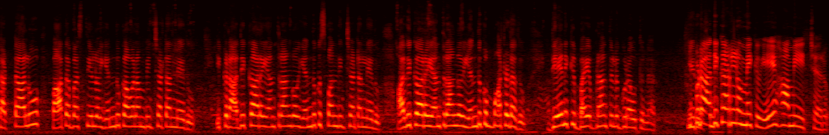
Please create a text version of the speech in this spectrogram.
చట్టాలు పాత బస్తీలో ఎందుకు అవలంబించటం లేదు ఇక్కడ అధికార యంత్రాంగం ఎందుకు స్పందించటం లేదు అధికార యంత్రాంగం ఎందుకు మాట్లాడదు దేనికి భయభ్రాంతులకు గురవుతున్నారు ఇప్పుడు అధికారులు మీకు ఏ హామీ ఇచ్చారు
